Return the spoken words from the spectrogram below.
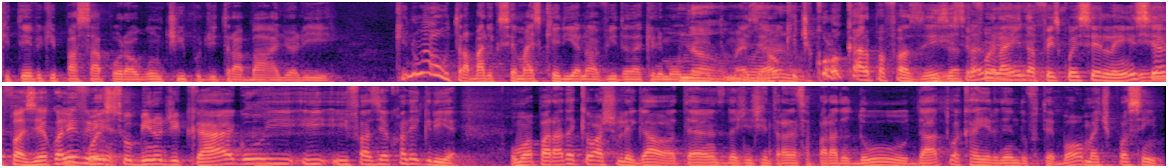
que teve que passar por algum tipo de trabalho ali. Que não é o trabalho que você mais queria na vida naquele momento, Não, mas não é era, o que não. te colocaram para fazer. E você foi lá e Exatamente. ainda fez com excelência. E fazia com E alegria. foi subindo de cargo e, e, e fazia com alegria. Uma parada que eu acho legal, até antes da gente entrar nessa parada do, da tua carreira dentro do futebol, mas tipo assim,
